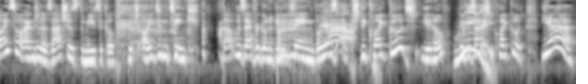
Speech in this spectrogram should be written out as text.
I saw Angela's Ashes, the musical, which I didn't think that was ever going to be a thing, but it was actually quite good, you know? It was actually quite good. Yeah.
